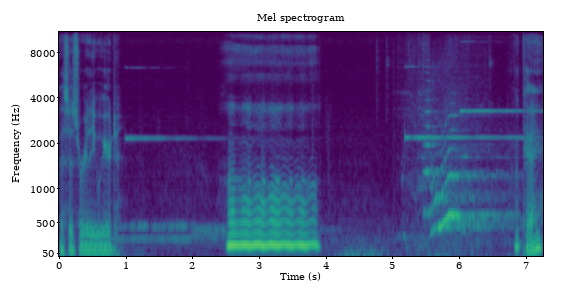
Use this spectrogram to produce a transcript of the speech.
This is really weird. Ah. Okay.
